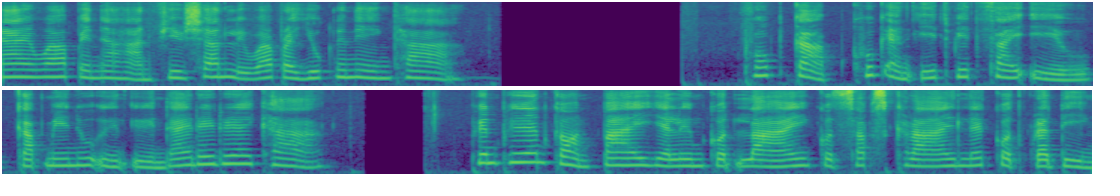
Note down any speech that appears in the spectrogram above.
ง่าย ๆ ว่าเป็นอาหารฟิวชั่นหรือว่าประยุกต์นั่นเองค่ะ พบกับ Cook and Eat with ไซอิ๋วกับเมนูอื่น ๆ ได้เรื่อย ๆ ค่ะเพื่อนๆ ก่อนไปอย่าลืมกดไลค์ กด Subscribe และกดกระดิ่ง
